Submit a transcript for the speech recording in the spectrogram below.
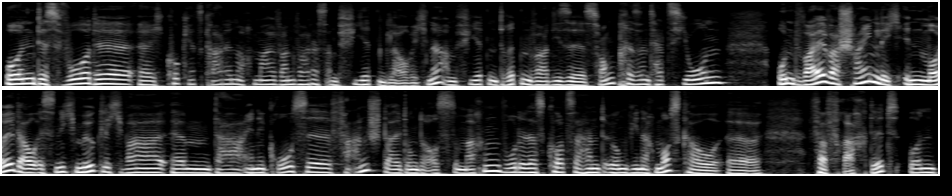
Und es wurde, äh, ich gucke jetzt gerade noch mal, wann war das? Am vierten, glaube ich, ne? Am vierten, dritten war diese Songpräsentation und weil wahrscheinlich in Moldau es nicht möglich war, ähm, da eine große Veranstaltung draus zu machen, wurde das kurzerhand irgendwie nach Moskau äh, verfrachtet. Und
